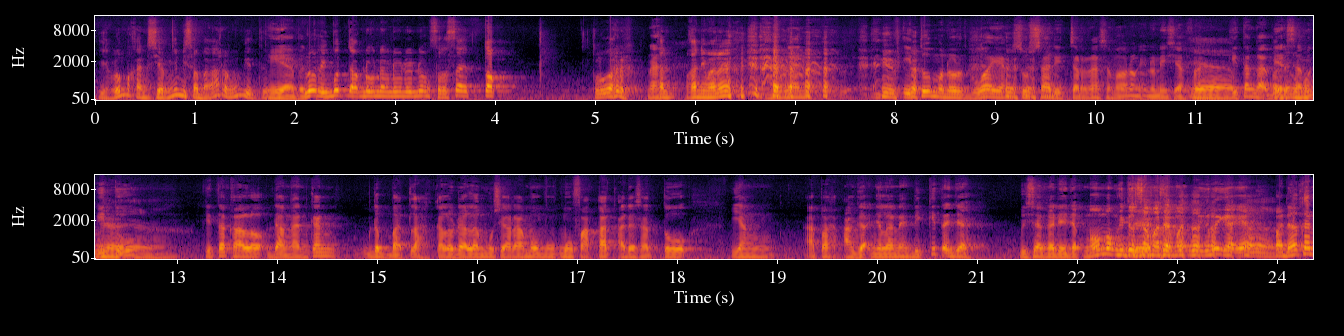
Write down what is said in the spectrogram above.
ya lu makan siangnya bisa bareng gitu. Iya, betul. ribut dang dong dang dong dang dong selesai tok keluar Nah. makan, makan di mana? Dengan itu menurut gua yang susah dicerna sama orang Indonesia. Iya, Kita nggak biasa umumnya, begitu. iya. Kita kalau jangankan debat lah, kalau dalam musyawarah mu- mufakat ada satu yang apa agak nyeleneh dikit aja bisa nggak diajak ngomong itu sama-sama ngerti nggak ya? Padahal kan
